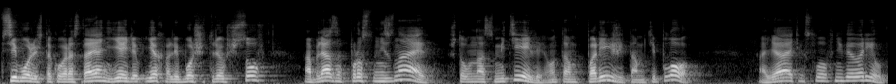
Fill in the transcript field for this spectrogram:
всего лишь такое расстояние, ехали больше трех часов, а Блязов просто не знает, что у нас метели, он там в Париже, там тепло. А я этих слов не говорил.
